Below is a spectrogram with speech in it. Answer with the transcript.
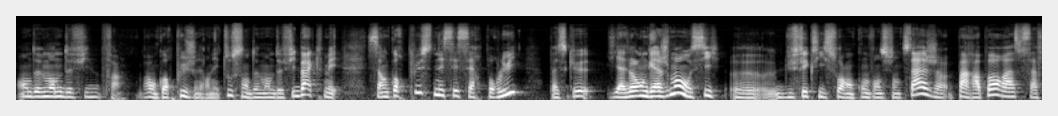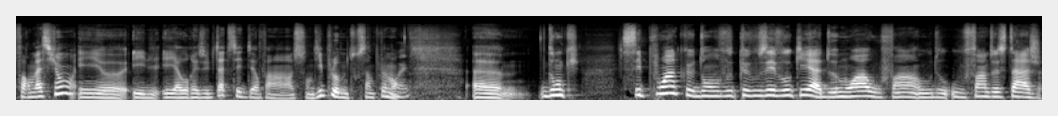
en demande de feedback, enfin pas encore plus, je veux dire, on est tous en demande de feedback, mais c'est encore plus nécessaire pour lui parce qu'il y a l'engagement aussi euh, du fait qu'il soit en convention de stage par rapport à sa formation et, euh, et, et au résultat de ses, enfin, son diplôme tout simplement. Ouais. Euh, donc ces points que, vous, que vous évoquez à deux mois ou fin, ou, de- fin de stage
